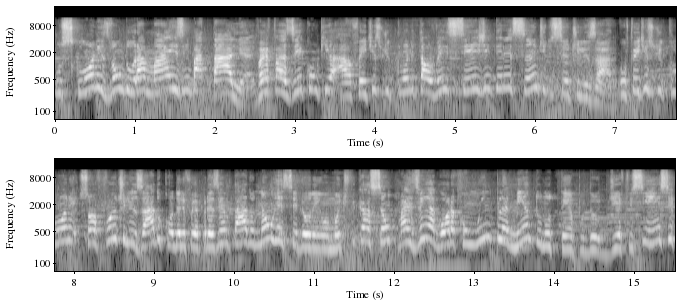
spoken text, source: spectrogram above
Os clones vão durar mais em batalha. Vai fazer com que o feitiço de clone talvez seja interessante de ser utilizado. O feitiço de clone só foi utilizado quando ele foi apresentado, não recebeu nenhuma modificação, mas vem agora com um implemento no tempo do, de eficiência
